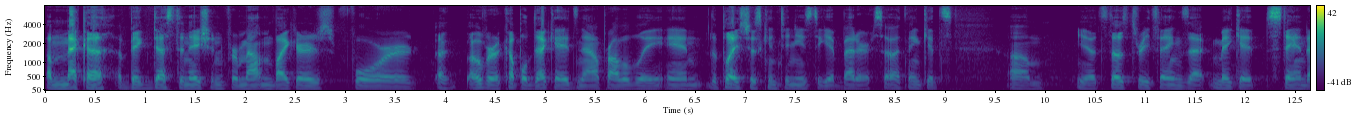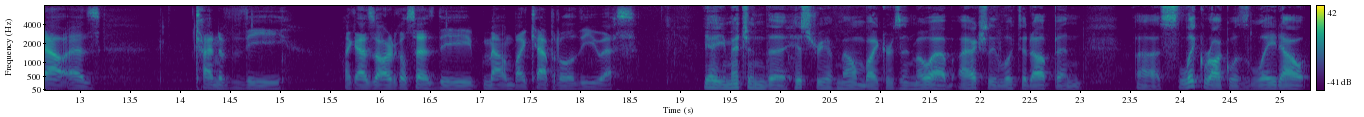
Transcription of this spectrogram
a mecca, a big destination for mountain bikers for a, over a couple decades now, probably, and the place just continues to get better. So I think it's, um, you know, it's those three things that make it stand out as kind of the, like as the article says, the mountain bike capital of the U.S. Yeah, you mentioned the history of mountain bikers in Moab. I actually looked it up, and uh, Slick Rock was laid out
